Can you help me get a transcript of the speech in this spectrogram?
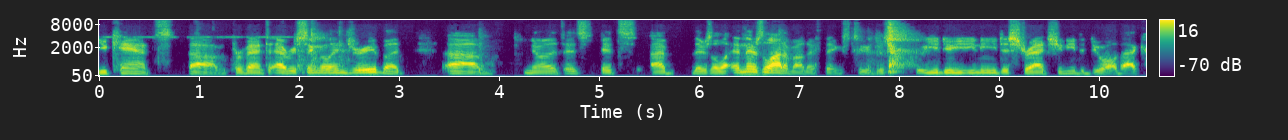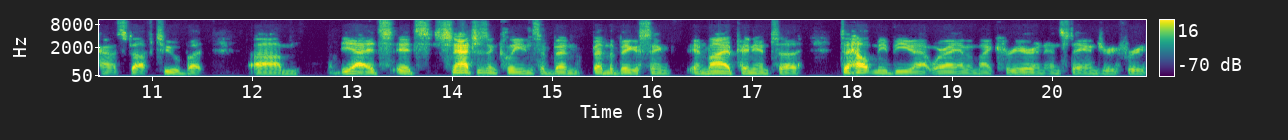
you can't um, prevent every single injury, but um, you know it's it's, it's I, there's a lot and there's a lot of other things too. Just you do you need to stretch, you need to do all that kind of stuff too. But um, yeah, it's it's snatches and cleans have been been the biggest thing in my opinion to to help me be at where I am in my career and, and stay injury free.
